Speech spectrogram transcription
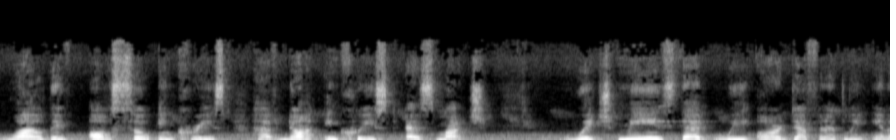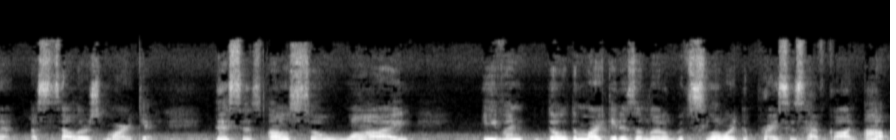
while they've also increased, have not increased as much, which means that we are definitely in a, a seller's market. This is also why, even though the market is a little bit slower, the prices have gone up.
